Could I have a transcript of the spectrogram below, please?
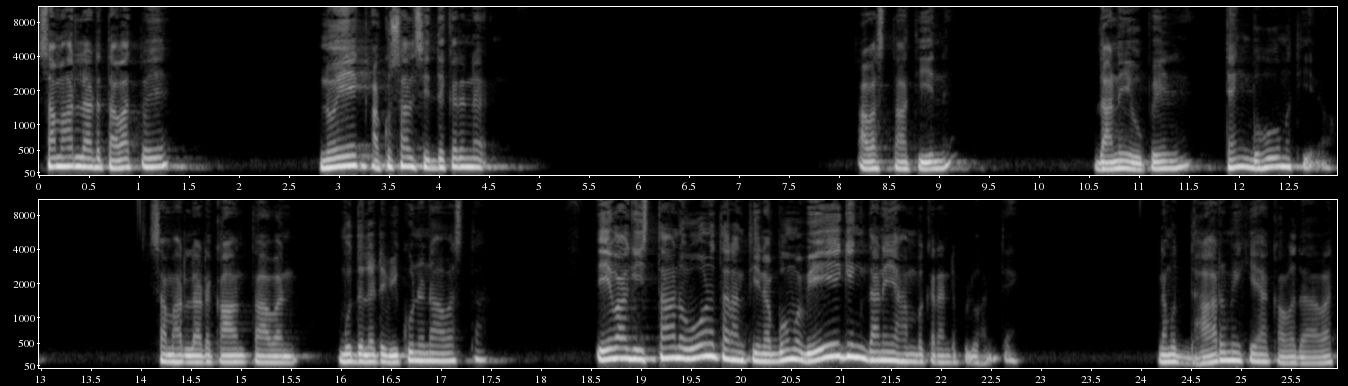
සමහරලාට තවත් ඔය නොයෙක් අකුසල් සිද්ධ කරන අවස්ථා තියෙන ධනය උපයන තැන් බොහෝම තියෙනවා. සමහරලාට කාන්තාවන් මුදලට විකුණන අවස්ථා. ඒවාගේ ස්ථාන ඕන තරන් තියෙන බොහොම වේගෙන් ධනය හම්බ කරන්න පුළුවන්තේ. නමුත් ධාර්මිකයා කවදාවත්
